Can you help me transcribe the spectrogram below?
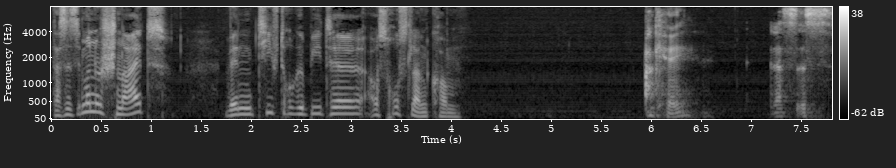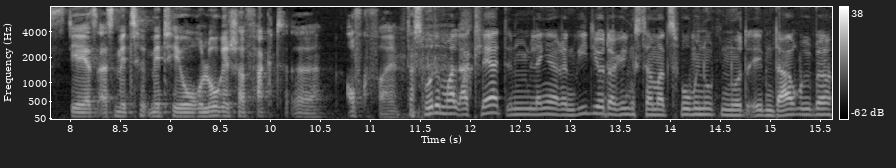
dass es immer nur schneit, wenn Tiefdruckgebiete aus Russland kommen. Okay. Das ist dir jetzt als meteorologischer Fakt äh, aufgefallen. Das wurde mal erklärt im längeren Video, da ging es dann mal zwei Minuten nur eben darüber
